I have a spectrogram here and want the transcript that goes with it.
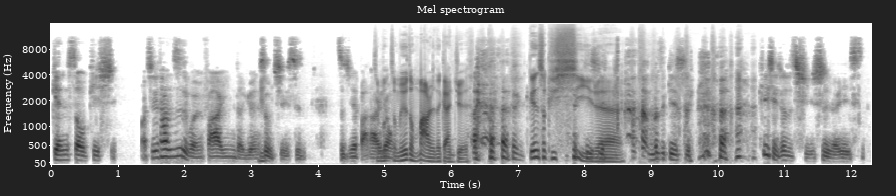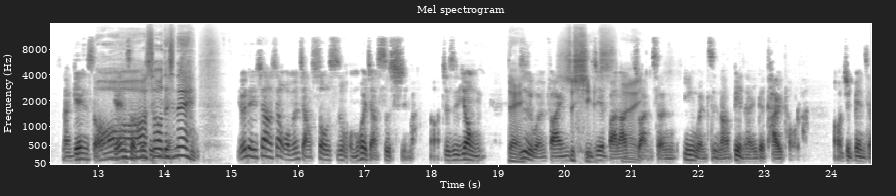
Genso Kishi。啊，其实它日文发音的元素其实直接把它用，怎么有种骂人的感觉？跟说 kiss 的，不是 kiss，kiss 就是歧视的意思。那 genso genso 就是元素，有点像像我们讲寿司，我们会讲寿喜嘛，啊，就是用对。日文发音是直接把它哎。转成英文字，然后变成一个 title 啦，哦，就变成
